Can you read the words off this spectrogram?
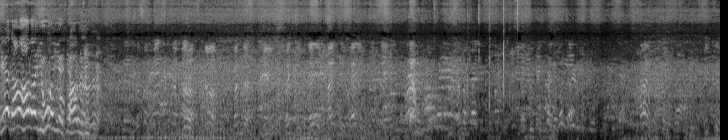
એ દાણો હારો હું હજી છે હારું છે. ને સિત્તેર રૂપિયા સિત્તેર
